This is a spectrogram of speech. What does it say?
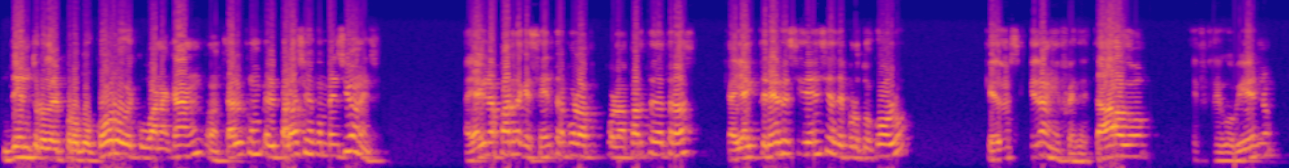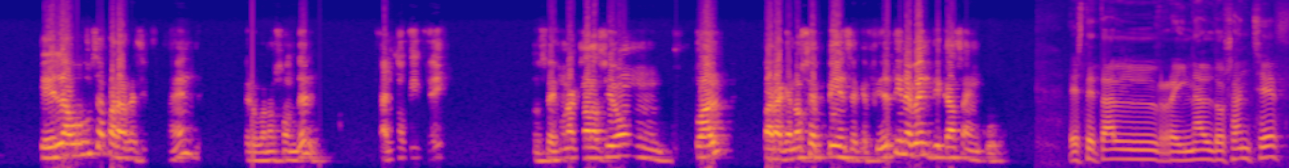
Dentro del protocolo de Cubanacán, donde está el, Palacio de Convenciones, ahí hay una parte que se entra por la, por la parte de atrás que ahí hay tres residencias de protocolo que quedan jefes de Estado, jefes de gobierno, que él la usa para recibir a gente, pero que no son de él. Él no vive ahí. Entonces es una aclaración puntual para que no se piense que Fidel tiene 20 casas en Cuba. Este tal Reinaldo Sánchez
